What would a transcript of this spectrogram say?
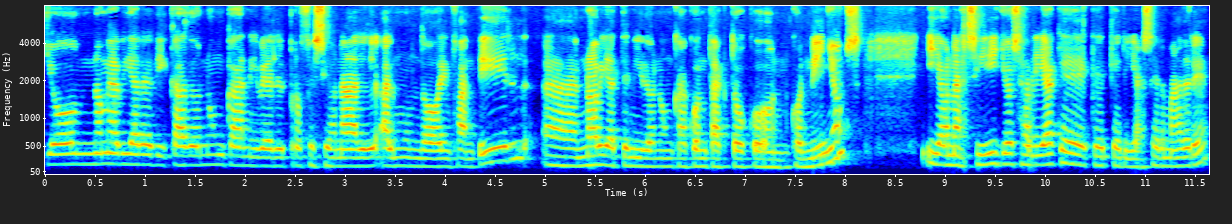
yo no me había dedicado nunca a nivel profesional al mundo infantil, eh, no había tenido nunca contacto con, con, niños y aún así yo sabía que, que quería ser madre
